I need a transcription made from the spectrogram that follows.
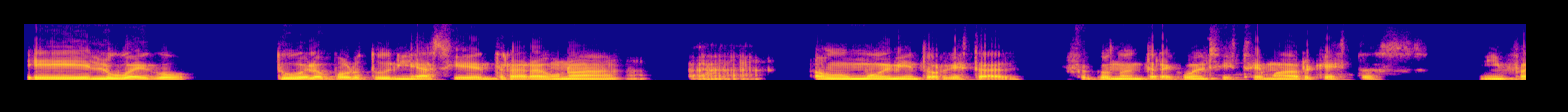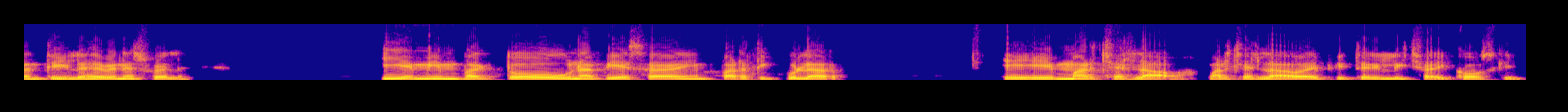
Eh, luego tuve la oportunidad sí, de entrar a, una, a, a un movimiento orquestal. Fue cuando entré con el sistema de orquestas infantiles de Venezuela y me impactó una pieza en particular, eh, Marcha Eslava, Marcha Eslava de Peter Ilyich Tchaikovsky.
